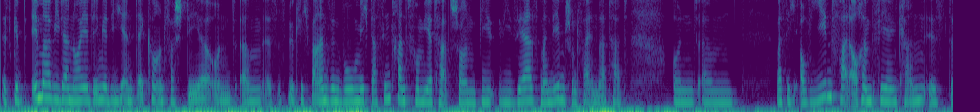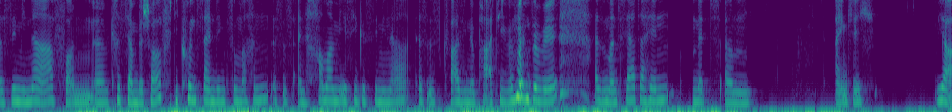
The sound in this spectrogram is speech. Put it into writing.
es gibt immer wieder neue Dinge, die ich entdecke und verstehe. Und ähm, es ist wirklich Wahnsinn, wo mich das hin transformiert hat schon, wie, wie sehr es mein Leben schon verändert hat. Und ähm, was ich auf jeden Fall auch empfehlen kann, ist das Seminar von äh, Christian Bischoff, die Kunst sein Ding zu machen. Es ist ein hammermäßiges Seminar. Es ist quasi eine Party, wenn man so will. Also man fährt dahin mit ähm, eigentlich ja,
